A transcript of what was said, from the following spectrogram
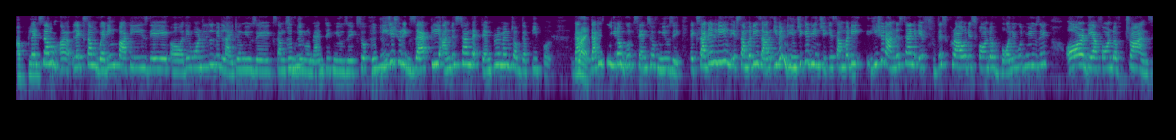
upbeat. like some uh, like some wedding parties they uh, they want a little bit lighter music some soothing romantic music so Mhm. dj should exactly understand the temperament of the people that Right. that is the you know good sense of music. Like suddenly if somebody is asked, even dhinchike dhinchike somebody he should understand if this crowd is fond of bollywood music or they are fond of trance.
